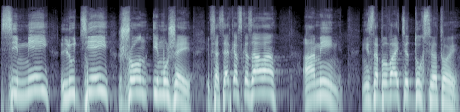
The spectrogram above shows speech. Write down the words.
семей, людей, жен и мужей. И вся церковь сказала Аминь. Не забывайте Дух Святой,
